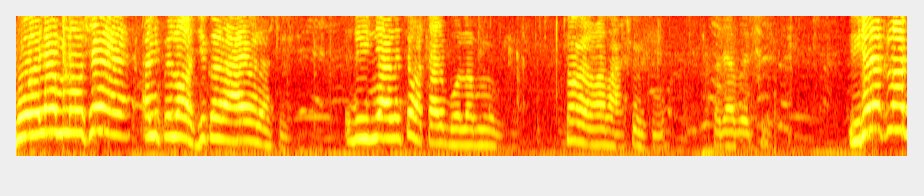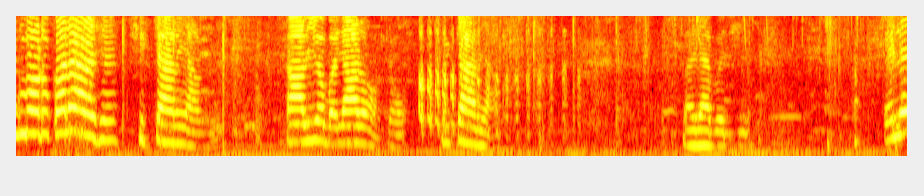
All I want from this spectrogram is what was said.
બોલમનો છે અને પેલો હજી કઈ આવ્યો નથી ચો અત્યારે કરવા રાખ્યો છે? બરાબર છે. હીરો જ મોટું કરાવે છે, શિક્ષા નહીં આવે. કાળીઓ બનાડો હતો શિક્ષા આવે. બરાબર છે. એટલે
